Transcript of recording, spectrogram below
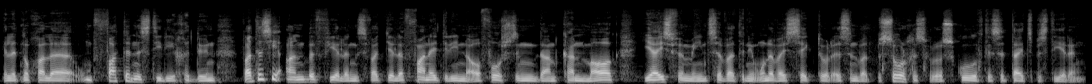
jy het nog 'n omvattende studie gedoen. Wat is die aanbevelings wat jy vanuit hierdie navorsing dan kan maak juis vir mense wat in die onderwyssektor is en wat besorg is vir ons skoolhoofde se tydsbesteding?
